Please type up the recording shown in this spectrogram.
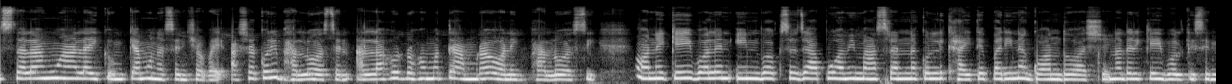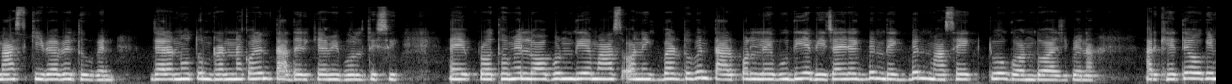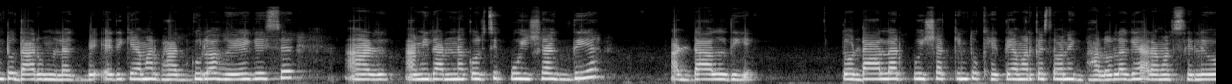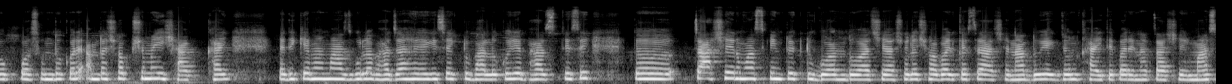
আসসালামু আলাইকুম, কেমন আছেন সবাই? আশা করি ভালো আছেন। আল্লাহর রহমতে আমরাও অনেক ভালো আছি। অনেকেই বলেন ইনবক্সে যে আপু, আমি মাছ রান্না করলে খাইতে পারি না, গন্ধ আসে। ওনাদেরকেই বলতেছি, মাছ কীভাবে ধুবেন? যারা নতুন রান্না করেন, তাদেরকে আমি বলতেছি প্রথমে লবণ দিয়ে মাছ অনেকবার ধুবেন, তারপর লেবু দিয়ে ভিজাই রাখবেন, দেখবেন মাছে একটুও গন্ধ আসবে না। আর খেতেও কিন্তু দারুণ লাগবে। এদিকে আমার ভাতগুলা হয়ে গেছে। আর আমি রান্না করছি পুঁই শাক দিয়ে আর ডাল দিয়ে। তো ডাল আর পুঁই শাক কিন্তু খেতে আমার কাছে অনেক ভালো লাগে আর আমার ছেলেও পছন্দ করে। আমরা সবসময় শাক খাই। এদিকে আমার মাছগুলো ভাজা হয়ে গেছে, একটু ভালো করে ভাজতেছি। তো চাষের মাছ কিন্তু একটু গন্ধ আসে, আসলে সবার কাছে আসে না। দুই একজন খাইতে পারে না চাষের মাছ।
